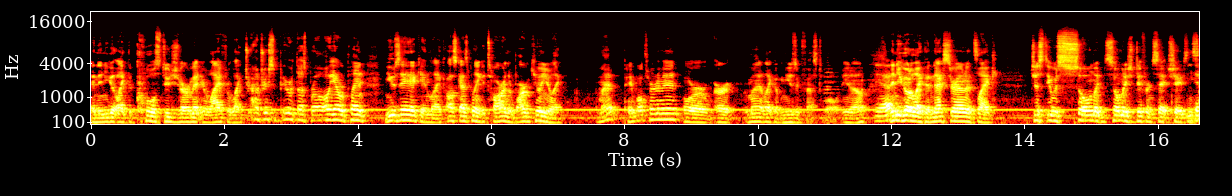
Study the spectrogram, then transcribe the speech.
And then you get like the coolest dudes you've ever met in your life. Who are like, oh, drink some beer with us, bro. Oh yeah, we're playing music and like, oh, this guy's playing guitar and they're barbecuing. You're like, am I at a paintball tournament or or am I at like a music festival? You know? yeah Then you go to like the next round. It's like, just it was so much, so many different sa- shapes and Yeah.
